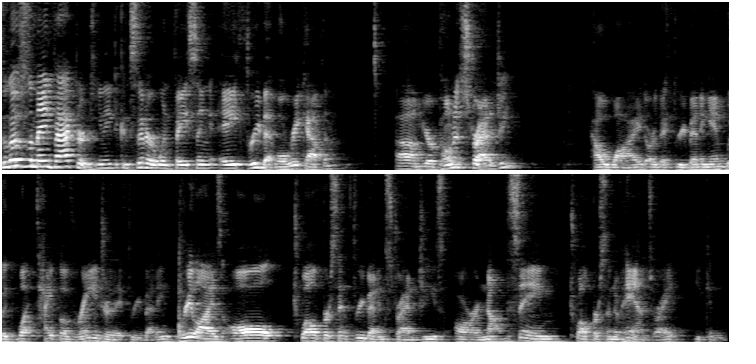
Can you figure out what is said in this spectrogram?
So those are the main factors you need to consider when facing a three bet. We'll recap them. Um, your opponent's strategy. How wide are they three betting in? With what type of range are they three betting? Realize all 12% three betting strategies are not the same 12% of hands, right? You can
